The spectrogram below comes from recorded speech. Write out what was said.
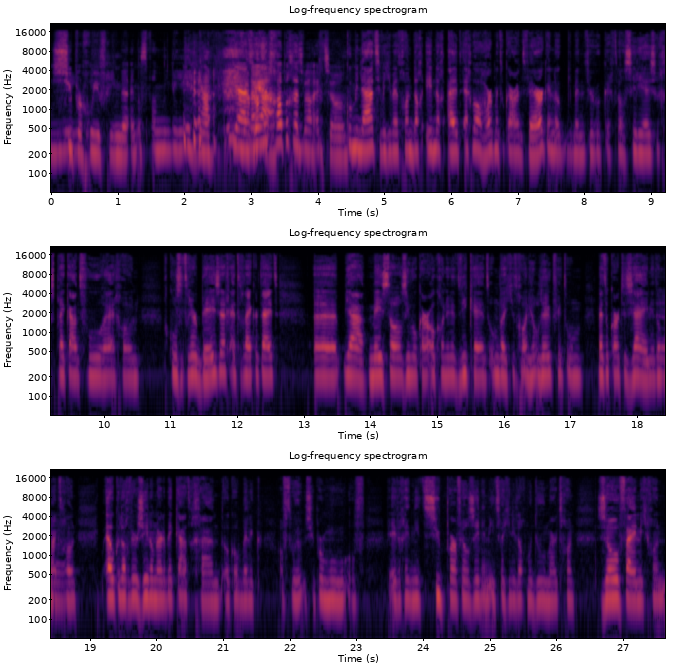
super goede vrienden en als familie. Ja, Ja, het is Nou wel ja, een grappige dat is wel echt zo. combinatie. Want je bent gewoon dag in dag uit echt wel hard met elkaar aan het werk. En ook, je bent natuurlijk ook echt wel serieuze gesprekken aan het voeren. En gewoon geconcentreerd bezig. En tegelijkertijd, eh, ja, meestal zien we elkaar ook gewoon in het weekend. Omdat je het gewoon heel leuk vindt om met elkaar te zijn. En dat Ja. maakt gewoon elke dag weer zin om naar de BK te gaan. Ook al ben ik af en toe super moe. Of heb je even geen, niet super veel zin in iets wat je die dag moet doen. Maar het is gewoon zo fijn dat je gewoon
